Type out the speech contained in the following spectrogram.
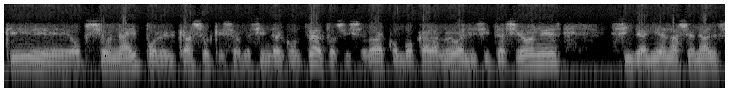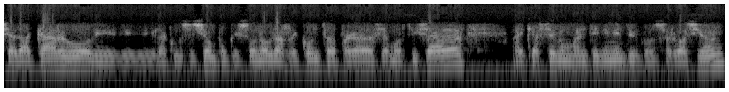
qué eh, opción hay por el caso que se rescinda el contrato, si se va a convocar a nuevas licitaciones, si Vialidad Nacional se hará cargo de, la concesión, porque son obras recontra pagadas y amortizadas, hay que hacer un mantenimiento y conservación,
